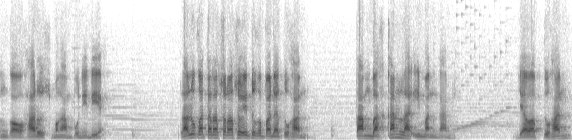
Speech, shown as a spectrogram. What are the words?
engkau harus mengampuni dia. Lalu kata rasul-rasul itu kepada Tuhan, tambahkanlah iman kami. Jawab Tuhan,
